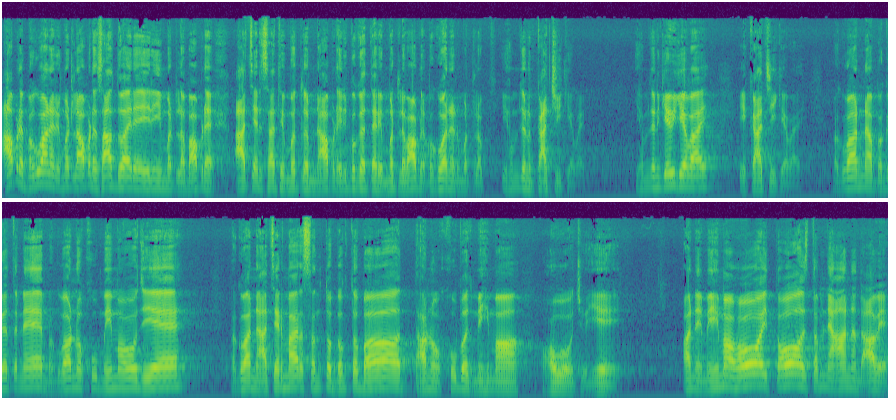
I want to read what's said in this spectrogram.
આપણે ભગવાન મતલબ આપણે સાધવાય એની મતલબ આપણે આચાર્ય સાથે મતલબ ને આપણે હરિભગત મતલબ આપણે ભગવાન મતલબ. એ સમજણ કાચી કહેવાય. એ સમજણ કેવી કહેવાય? એ કાચી કહેવાય. ભગવાનના ભગતને ભગવાનનો ખૂબ મહિમા હોવો જોઈએ. ભગવાનના આચાર્યમાં સંતો ભક્તો બધાનો ખૂબ જ મહિમા હોવો જોઈએ. અને મહિમા હોય તો જ તમને આનંદ આવે.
